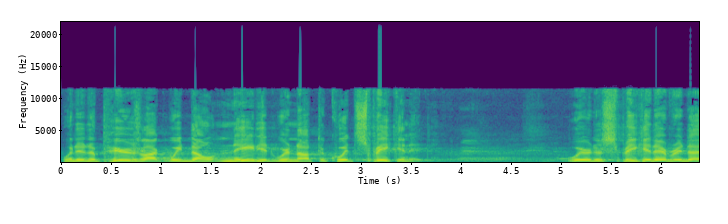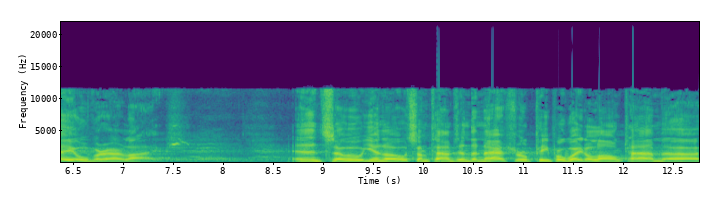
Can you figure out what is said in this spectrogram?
When it appears like we don't need it, we're not to quit speaking it. We're to speak it every day over our lives. And so, you know, sometimes in the natural, people wait a long time uh,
